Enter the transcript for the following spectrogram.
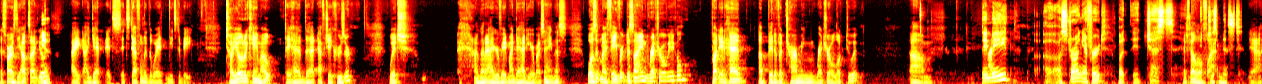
as far as the outside goes, Yeah. I, I get it. It's it's definitely the way it needs to be. Toyota came out. They had that FJ Cruiser, which I'm going to aggravate my dad here by saying this wasn't my favorite designed retro vehicle, but it had a bit of a charming retro look to it. Um, they made a, a strong effort but it just it fell a little it flat. just missed yeah.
